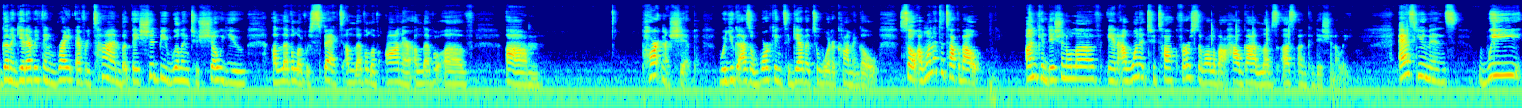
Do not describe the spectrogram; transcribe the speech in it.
going to get everything right every time, but they should be willing to show you a level of respect, a level of honor, a level of um, partnership where you guys are working together toward a common goal. So I wanted to talk about unconditional love, and I wanted to talk first of all about how God loves us unconditionally. As humans, we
